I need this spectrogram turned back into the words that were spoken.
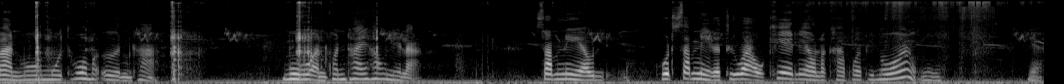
บ้านมูมูโทรมาเอิญค่ะ มูอันคนไทยเฮานี่แหละซ้ำนี่เอาขุดซ้ำนี่ก็ถือว่าโอเคแล้วล่ะค่ะพ่อพี่น้องนี่เนี่ย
